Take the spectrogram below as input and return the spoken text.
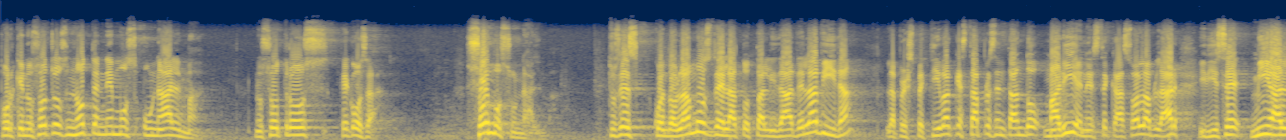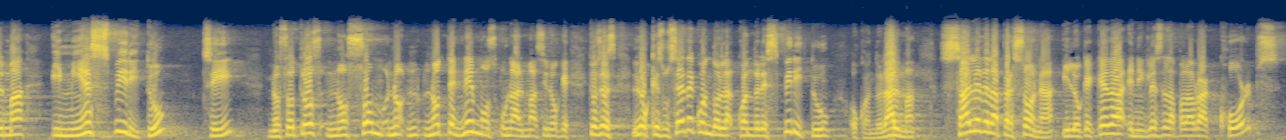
porque nosotros no tenemos un alma. Nosotros, ¿qué cosa? Somos un alma. Entonces, cuando hablamos de la totalidad de la vida, la perspectiva que está presentando María en este caso al hablar y dice mi alma y mi espíritu, ¿sí? Nosotros no, somos, no, tenemos un alma, sino que... Entonces, lo que sucede cuando, cuando el espíritu o cuando el alma sale de la persona y lo que queda en inglés es la palabra corpse,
